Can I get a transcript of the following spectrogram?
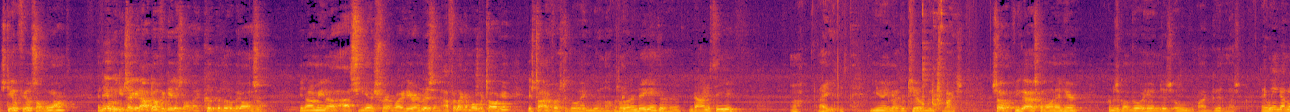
still feel some warmth. And then when you take it out, don't forget it's gonna like cook a little bit also. You know what I mean? Uh, I see that shrimp right here, And listen, I feel like I'm over talking. It's time for us to go ahead and do a little Go play. and dig into it. Down to see you. Hey, you ain't got to tell me twice. So if you guys come on in here, I'm just gonna go ahead and just, oh my goodness. Hey, we ain't got no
